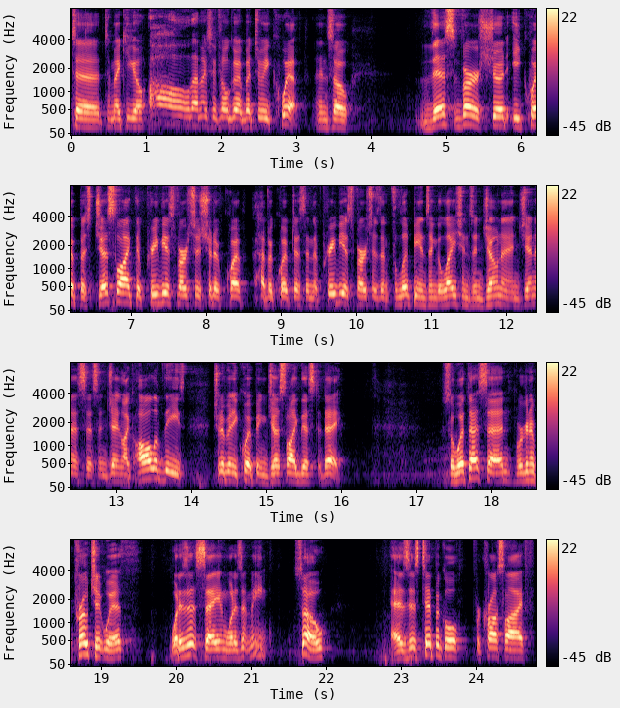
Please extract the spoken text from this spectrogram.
to, to make you go, oh, that makes me feel good, but to equip. And so this verse should equip us, just like the previous verses should have equipped, have equipped us, and the previous verses in Philippians and Galatians and Jonah and Genesis and James, like all of these should have been equipping just like this today. So, with that said, we're going to approach it with what does it say and what does it mean? So, as is typical for Cross Life,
